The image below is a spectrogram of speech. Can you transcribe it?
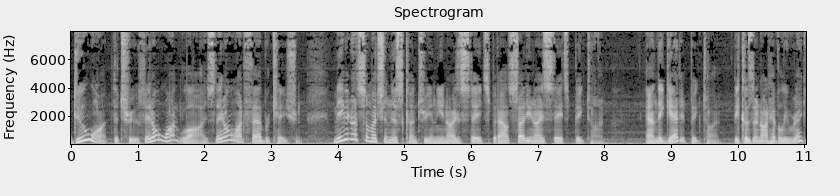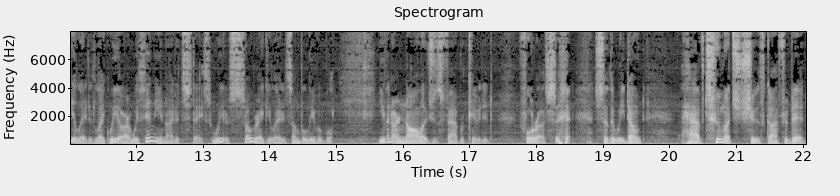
do want the truth. They don't want lies. They don't want fabrication. Maybe not so much in this country, in the United States, but outside the United States, big time. And they get it big time because they're not heavily regulated like we are within the United States. We are so regulated, it's unbelievable. Even our knowledge is fabricated for us so that we don't have too much truth, God forbid.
